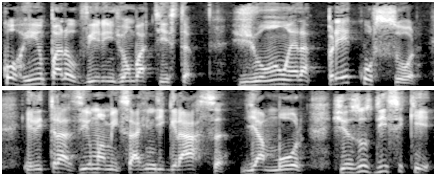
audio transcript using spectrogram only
corriam para ouvirem João Batista. João era precursor, ele trazia uma mensagem de graça, de amor. Jesus disse que,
